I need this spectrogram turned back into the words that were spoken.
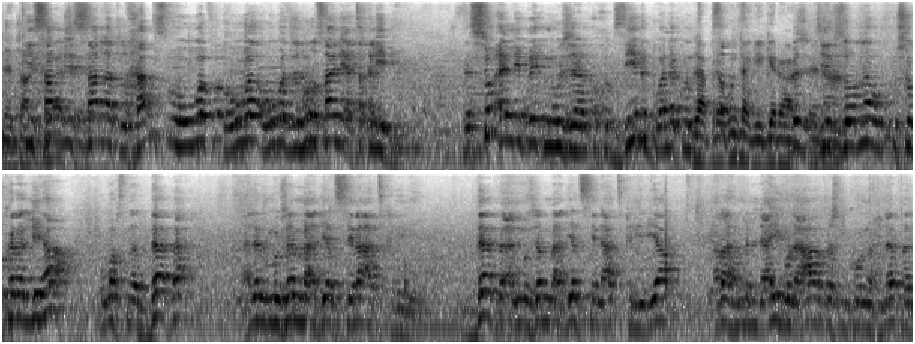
de todas كيصلي. الصلاة الخمس وهو هو هو زبور صانع تقليدي. السؤال اللي بغيت نوجهه للاخت زينب وأنا كنت لا pregunta que quiero باش تجي تزورنا وشكرا لها. هو خصنا ندافع على المجمع ديال الصناعة التقليدية. دافع عن المجمع ديال الصناعة التقليدية. راه من العيب والعار باش نكونوا حنا في هذا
